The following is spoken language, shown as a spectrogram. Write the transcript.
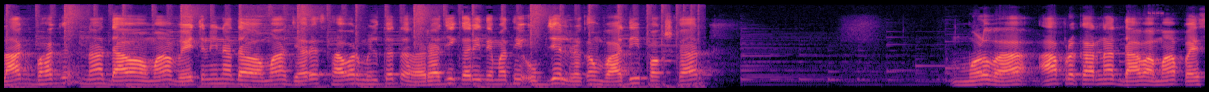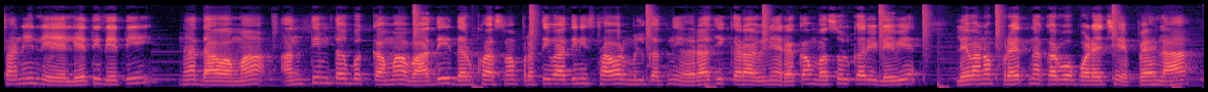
લાગભાગના દાવામાં વેચણીના દાવામાં જ્યારે સ્થાવર મિલકત હરાજી કરી તેમાંથી ઉપજેલ રકમ વાદી પક્ષકાર મળવા આ પ્રકારના દાવામાં પૈસાની લેતી દેતીના દાવામાં અંતિમ તબક્કામાં વાદી દરખાસ્તમાં પ્રતિવાદીની સ્થાવર મિલકતની હરાજી કરાવીને રકમ વસૂલ કરી લેવી, લેવાનો પ્રયત્ન કરવો પડે છે. પહેલાં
